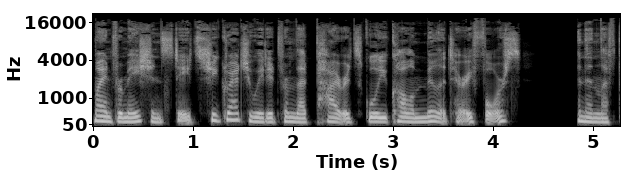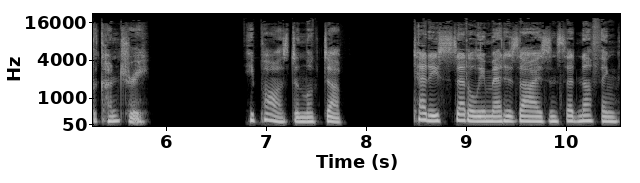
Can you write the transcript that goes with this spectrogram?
My information states she graduated from that pirate school you call a military force and then left the country. He paused and looked up. Teddy steadily met his eyes and said nothing.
